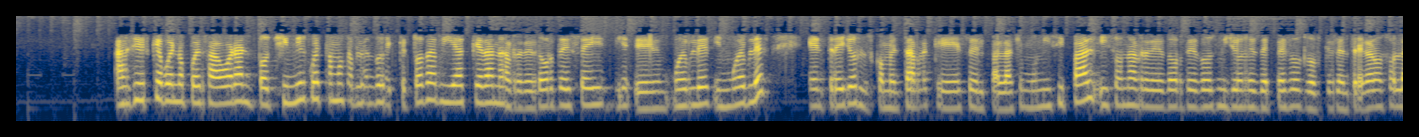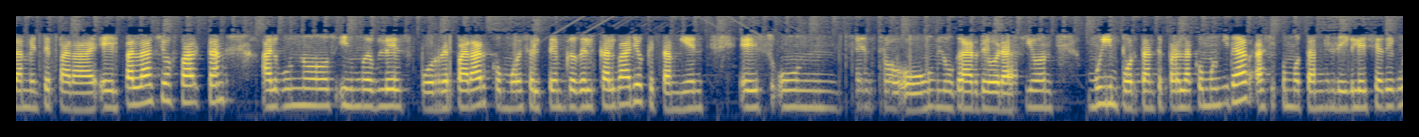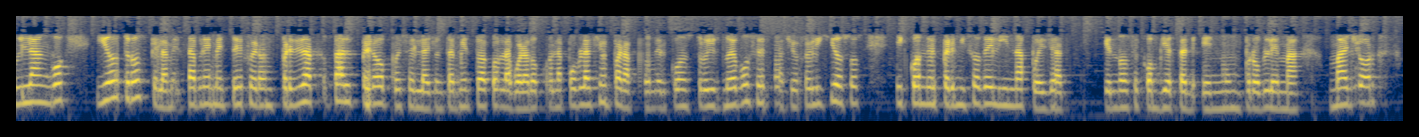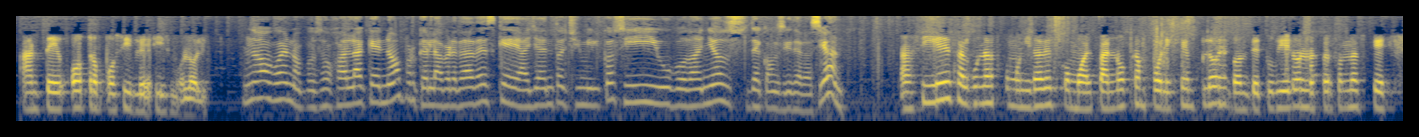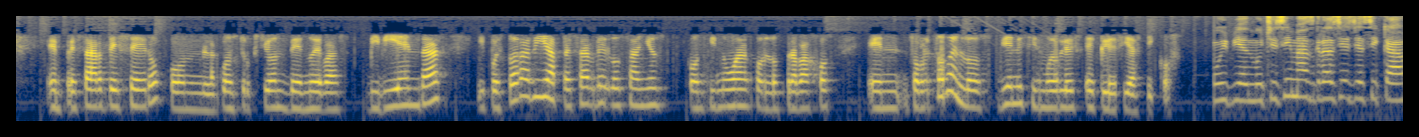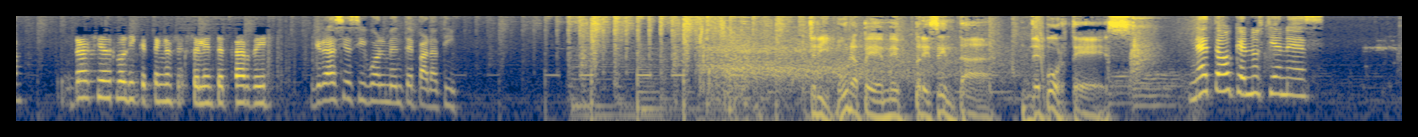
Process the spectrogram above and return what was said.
Así es que bueno, pues ahora en Tochimilco estamos hablando de que todavía quedan alrededor de seis eh, muebles, inmuebles entre ellos les comentaba que es el Palacio Municipal y son alrededor de dos millones de pesos los que se entregaron solamente para el Palacio. Faltan algunos inmuebles por reparar, como es el Templo del Calvario, que también es un centro o un lugar de oración muy importante para la comunidad, así como también la iglesia de Huilango y otros que lamentablemente fueron pérdida total, pero pues el ayuntamiento ha colaborado con la población para poder construir nuevos espacios religiosos y con el permiso de Lina pues ya que no se conviertan en un problema mayor ante otro posible sismo, Loli. No, bueno, pues ojalá que no, porque la verdad es que allá en Tochimilco sí hubo daños de consideración. Así es, algunas comunidades como Alpanocan, por ejemplo, en donde tuvieron las personas que empezar de cero con la construcción de nuevas viviendas y pues todavía a pesar de los años continúan con los trabajos en sobre todo en los bienes inmuebles eclesiásticos. Muy bien, muchísimas gracias Jessica. Gracias Loli, que tengas excelente tarde. Gracias igualmente para ti. Tribuna PM presenta Deportes. Neto, ¿qué nos tienes?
